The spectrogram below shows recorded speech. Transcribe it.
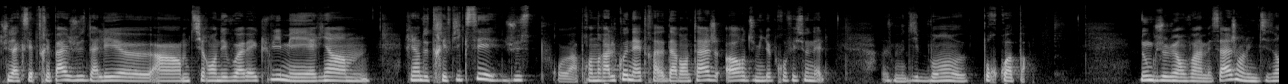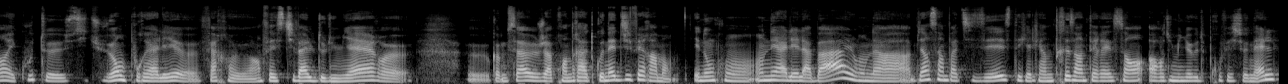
tu n'accepterais pas juste d'aller à un petit rendez-vous avec lui, mais rien rien de très fixé, juste pour apprendre à le connaître davantage hors du milieu professionnel. Je me dis bon pourquoi pas. Donc je lui envoie un message en lui disant écoute, euh, si tu veux, on pourrait aller euh, faire euh, un festival de lumière. comme ça, j'apprendrai à te connaître différemment. Et donc on, est allé là-bas et on a bien sympathisé. C'était quelqu'un de très intéressant hors du milieu professionnel.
